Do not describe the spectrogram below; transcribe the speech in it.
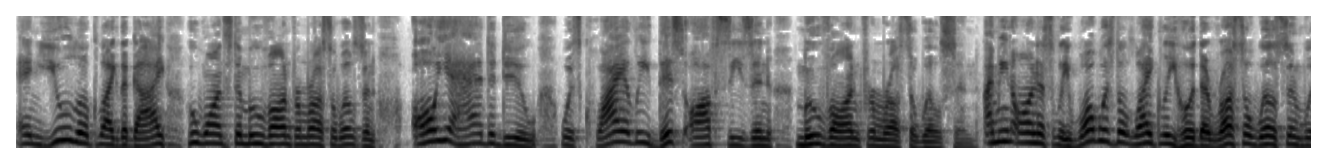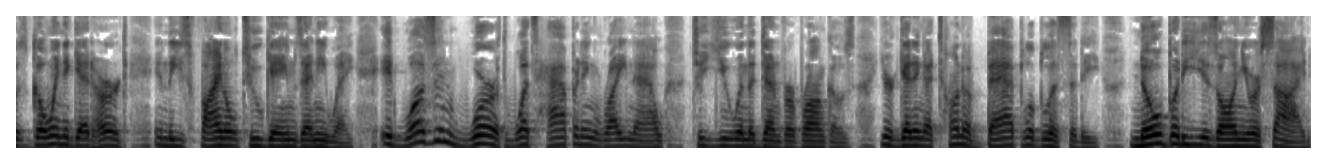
and you look like the guy who wants to move on from Russell Wilson. All you had to do was quietly this offseason move on from Russell Wilson. I mean, honestly, what was the likelihood that Russell Wilson was going to get hurt in these final two games anyway? It wasn't worth what's happening right now to you and the Denver Broncos. You're getting a ton of bad publicity. Nobody is on your side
